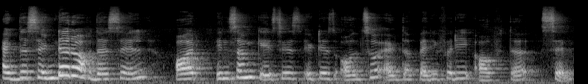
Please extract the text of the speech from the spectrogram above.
at the center of the cell or in some cases it is also at the periphery of the cell.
